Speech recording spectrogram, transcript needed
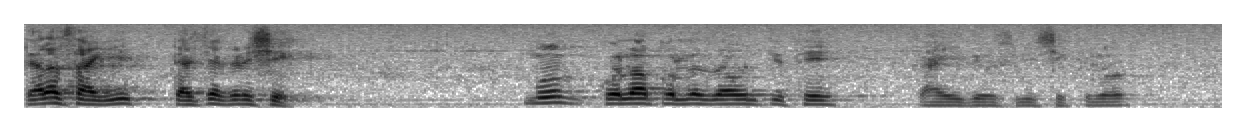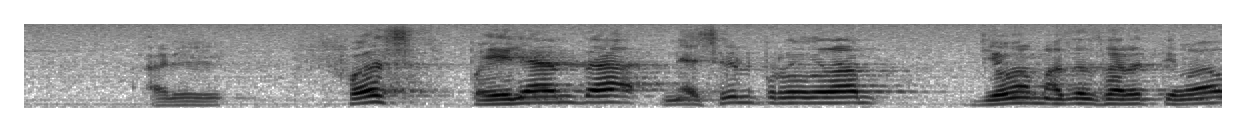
त्याला सांगी त्याच्याकडे शिक. मग कोल्हापूरला जाऊन तिथे काही दिवस मी शिकलो. आणि फर्स्ट पहिल्यांदा नॅशनल प्रोग्राम जेव्हा माझं झालं तेव्हा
